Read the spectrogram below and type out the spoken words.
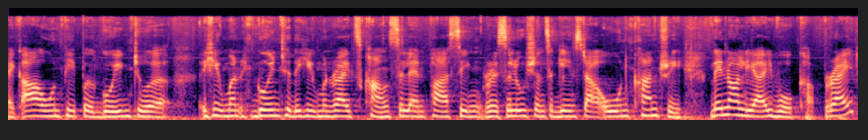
Like our own people going to a human, going to the Human Rights Council and passing resolutions actions against our own country, then only I woke up, right?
